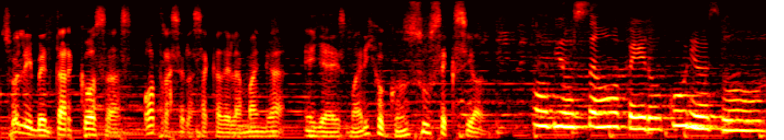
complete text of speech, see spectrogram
Suele inventar cosas, otras se las saca de la manga. Ella es Marijo con su sección. Odioso pero curioso.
